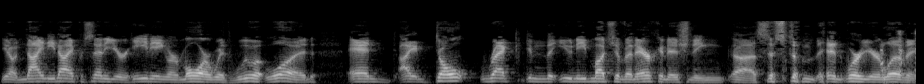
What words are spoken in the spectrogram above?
you know, 99% of your heating or more with wood. And I don't reckon that you need much of an air conditioning uh, system in where you're living.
